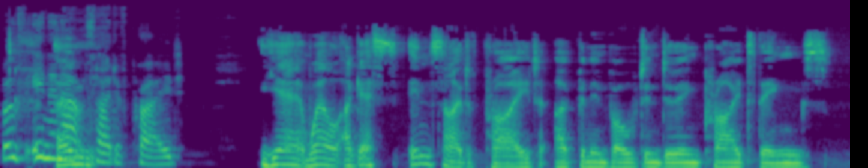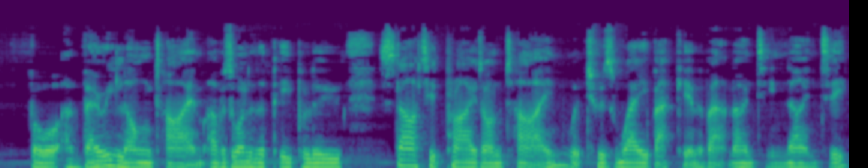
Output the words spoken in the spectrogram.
both in and um, outside of Pride? Yeah, well, I guess inside of Pride, I've been involved in doing Pride things for a very long time. I was one of the people who started Pride on Tyne, which was way back in about 1990.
